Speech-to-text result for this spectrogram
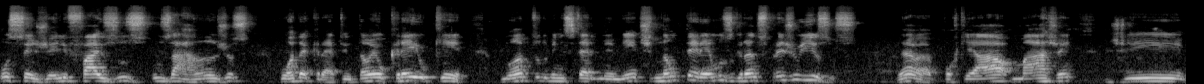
ou seja, ele faz os, os arranjos por decreto. Então, eu creio que, no âmbito do Ministério do Meio Ambiente, não teremos grandes prejuízos, né? porque há margem de,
